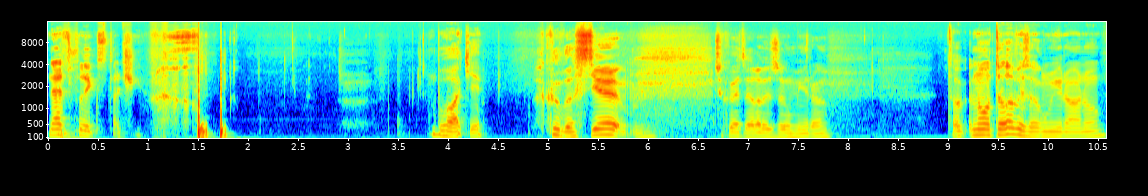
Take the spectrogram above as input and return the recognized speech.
Netflix stačí. Bohatě. Jako vlastně, takové televize umírá. To, no, televize umírá, no.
